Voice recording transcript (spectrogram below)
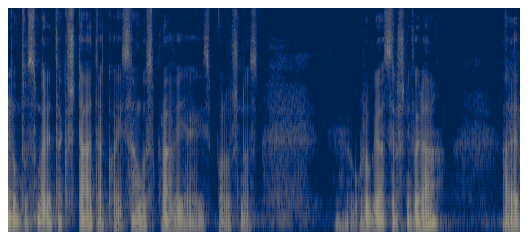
hm. tomto smere tak štát, ako aj samozprávy, aj spoločnosť urobila strašne veľa. Ale,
